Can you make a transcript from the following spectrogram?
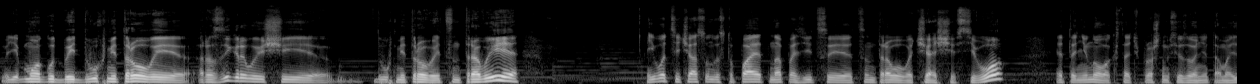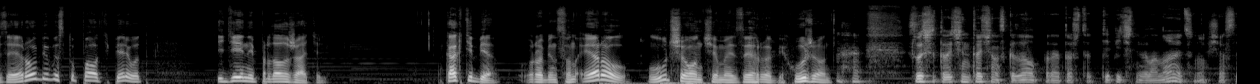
могут быть двухметровые разыгрывающие, двухметровые центровые. И вот сейчас он выступает на позиции центрового чаще всего. Это не ново, кстати, в прошлом сезоне там Айзея Робби выступал. Теперь вот идейный продолжатель. Как тебе Робинсон Эрл? Лучше он, чем Айзея Робби? Хуже он? Слушай, ты очень точно сказал про то, что типичный Вилановец. У них сейчас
